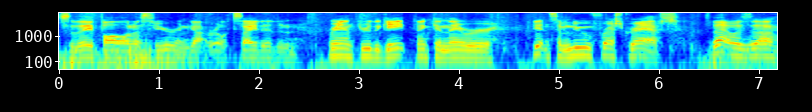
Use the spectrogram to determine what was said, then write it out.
So they followed us here and got real excited and ran through the gate thinking they were getting some new fresh grass. So that was uh,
